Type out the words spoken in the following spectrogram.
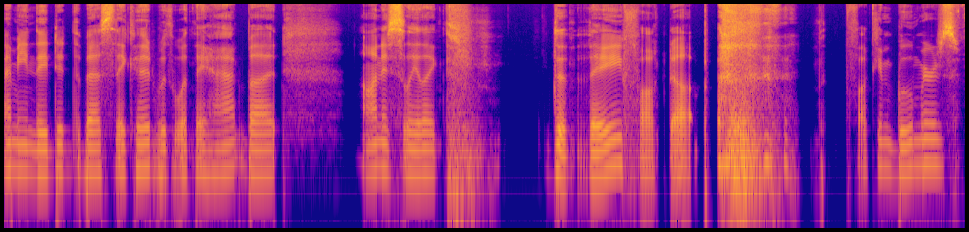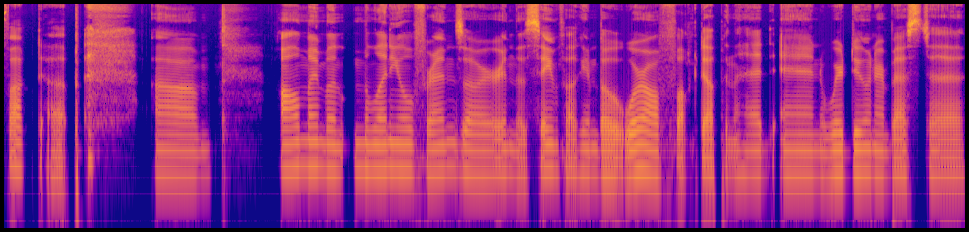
I mean, they did the best they could with what they had, but honestly, like, the, they fucked up. Fucking boomers fucked up. Um, all my millennial friends are in the same fucking boat. We're all fucked up in the head, and we're doing our best to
